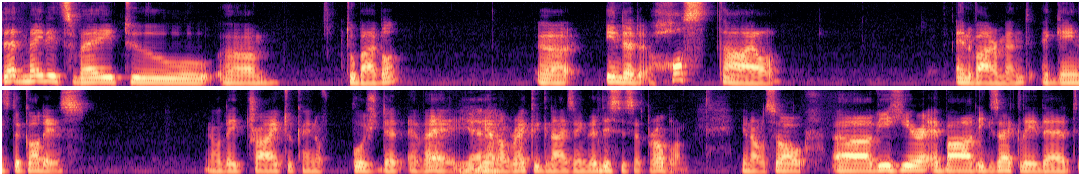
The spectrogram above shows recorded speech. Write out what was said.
that made its way to um, to bible uh, in that hostile environment against the goddess. You know they try to kind of push that away Yeah. you know recognizing that this is a problem you know so uh, we hear about exactly that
